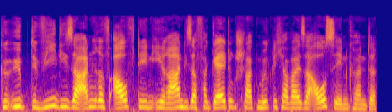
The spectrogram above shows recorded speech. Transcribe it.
geübt, wie dieser Angriff auf den Iran, dieser Vergeltungsschlag möglicherweise aussehen könnte.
